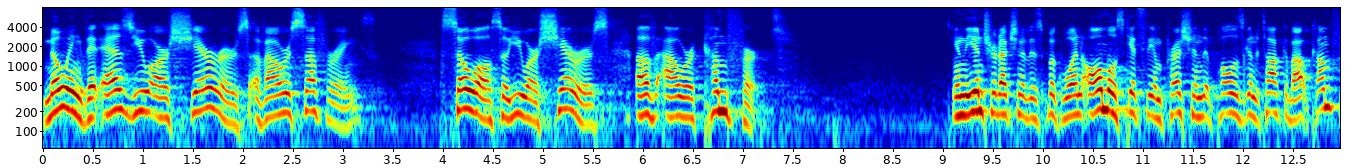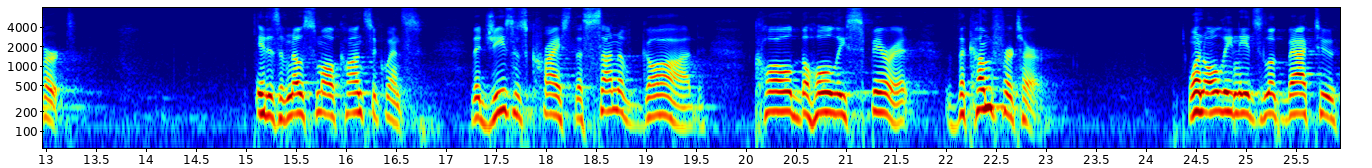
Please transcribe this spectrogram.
knowing that as you are sharers of our sufferings, so also you are sharers of our comfort. In the introduction of this book, one almost gets the impression that Paul is going to talk about comfort. It is of no small consequence that Jesus Christ, the Son of God, called the Holy Spirit the Comforter. One only needs look back to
